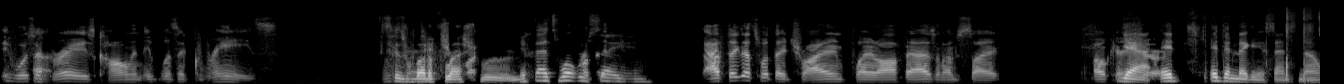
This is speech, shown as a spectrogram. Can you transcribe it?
It was a Uh, graze, Colin. It was a graze. It's his It's but a flesh wound. if that's what we're saying I think that's what they try and play it off as, and I'm just like, okay, yeah, sure. it it didn't make any sense. No.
